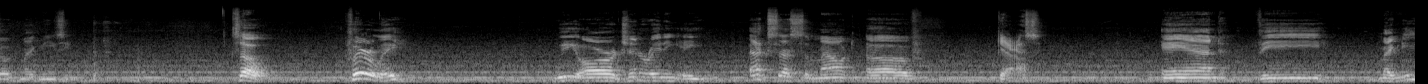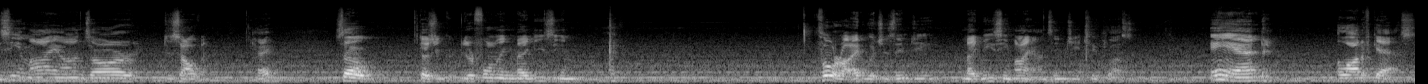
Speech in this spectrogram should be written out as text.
Of magnesium. So, clearly, we are generating a excess amount of gas, and the magnesium ions are dissolving. Okay, so because you're forming magnesium chloride, which is Mg magnesium ions, Mg2 plus, and a lot of gas.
